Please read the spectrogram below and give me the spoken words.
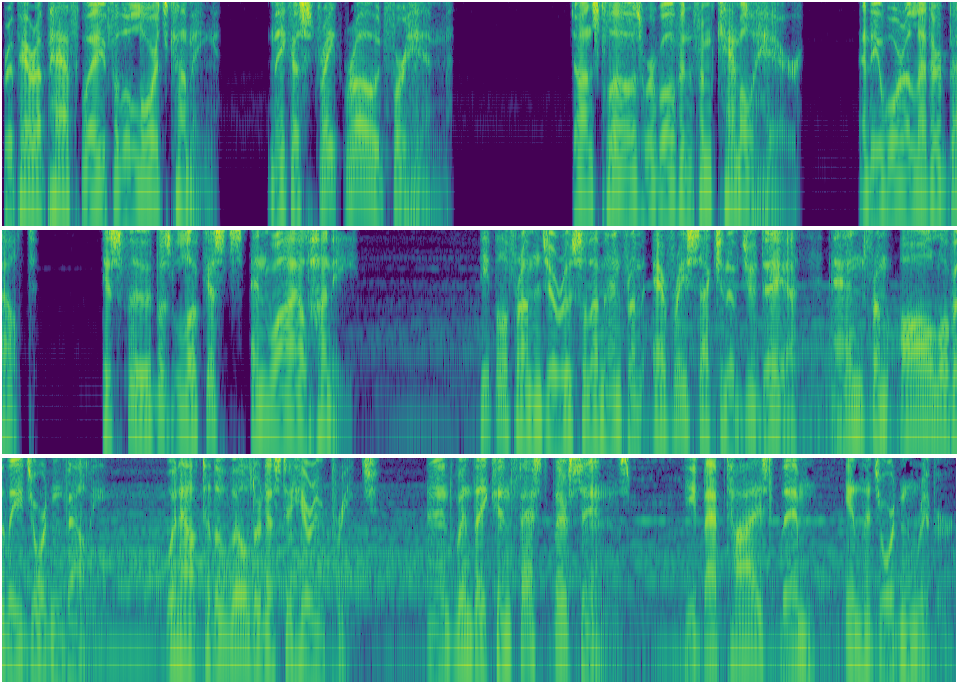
Prepare a pathway for the Lord's coming. Make a straight road for him. John's clothes were woven from camel hair, and he wore a leather belt. His food was locusts and wild honey. People from Jerusalem and from every section of Judea and from all over the Jordan Valley went out to the wilderness to hear him preach. And when they confessed their sins, he baptized them in the Jordan River.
